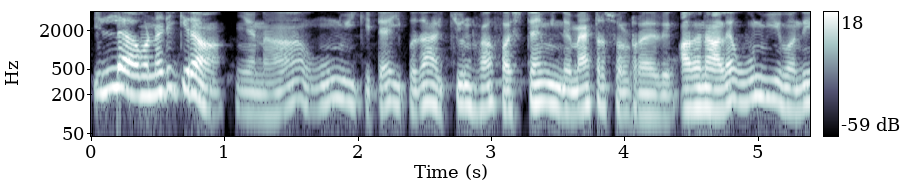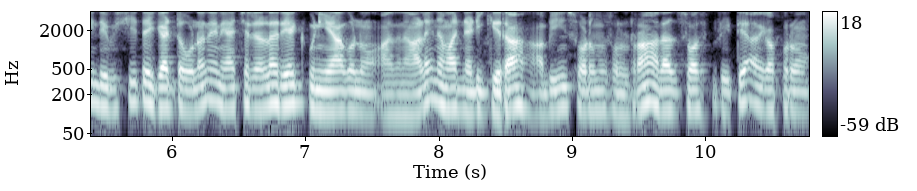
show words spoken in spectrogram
இல்லை அவன் நடிக்கிறான். ஏன்னா ஊன்வி கிட்ட இப்போதான் அக்யூன்ஹா ஃபர்ஸ்ட் டைம் இந்த மேட்டர் சொல்கிறாரு அதனால ஊன்வி வந்து இந்த விஷயத்தை கேட்ட உடனே நேச்சுரலாக ரியாக்ட் பண்ணி ஆகணும். அதனால இந்த மாதிரி நடிக்கிறான் அப்படின்னு சொடமும் சொல்கிறான் அதாவது சோஸ் பண்ணிட்டு அதுக்கப்புறம்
